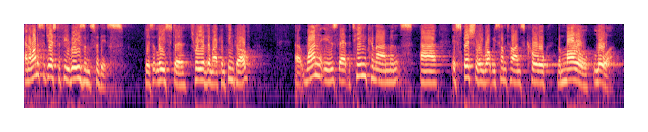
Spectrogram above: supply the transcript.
And I want to suggest a few reasons for this. There's at least uh, three of them I can think of. Uh, one is that the Ten Commandments are especially what we sometimes call the moral law.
